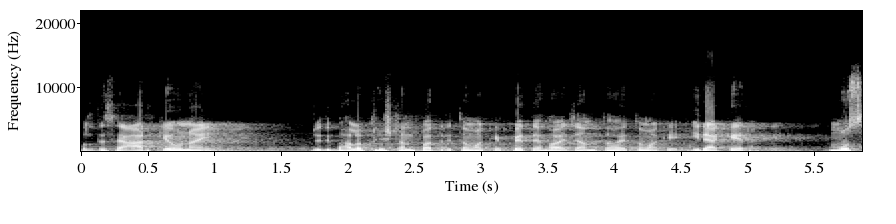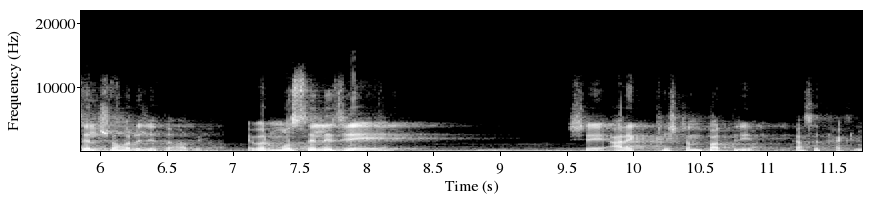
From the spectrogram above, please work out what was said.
বলতেছে, আর কেউ নাই। যদি ভালো খ্রিস্টান পাদ্রি তোমাকে পেতে হয়, জানতে হয় তোমাকে ইরাকের মোসেল শহরে যেতে হবে। এবার মোসেলে যে সে আরেক খ্রিস্টান পাদ্রির কাছে থাকল।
